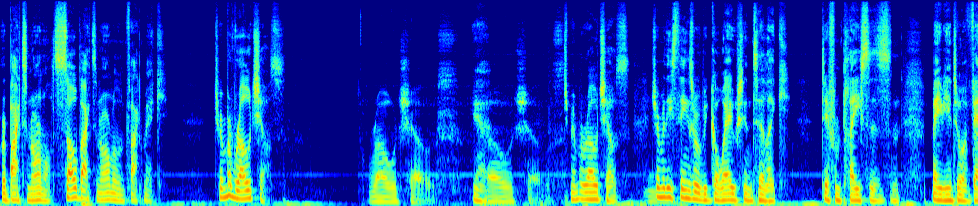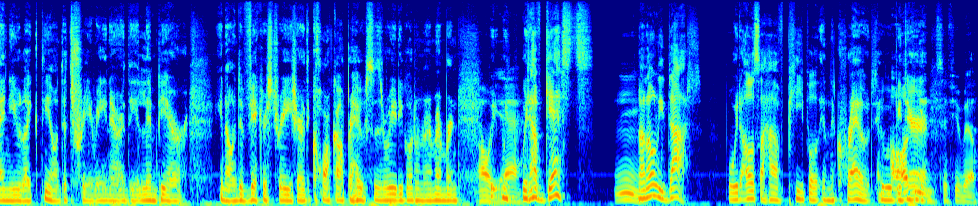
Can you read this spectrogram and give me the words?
we're back to normal, so back to normal. In fact, Mick, do you remember road shows? Road shows. Yeah. Road shows. Do you remember road shows? Do you remember mm. these things where we go out into like different places and maybe into a venue like you know the 3Arena or the Olympia or you know the Vicar Street or the Cork Opera House is a really good one. I remember. And Oh, we, yeah. we, would have guests. Not only that, but we'd also have people in the crowd who would be Audience, if you will.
